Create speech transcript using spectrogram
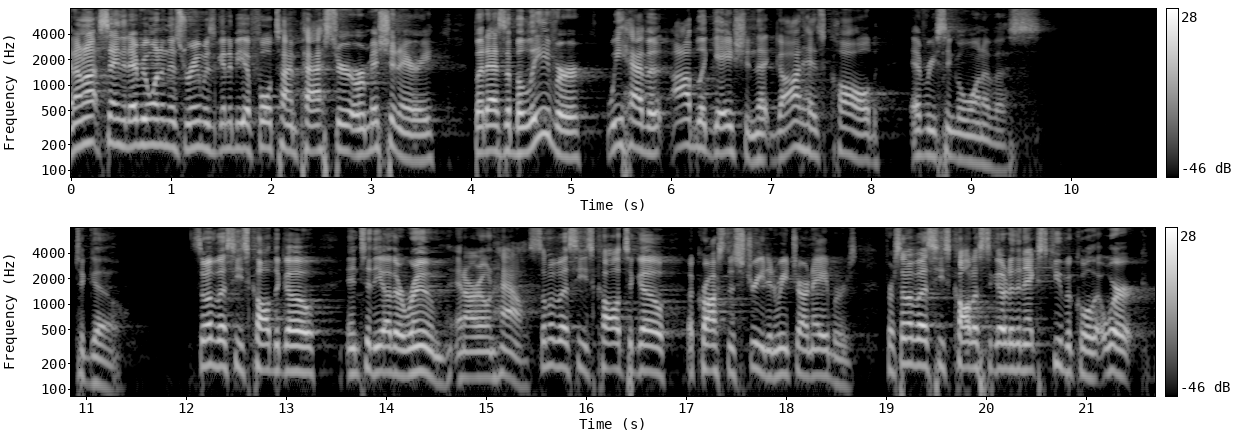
And I'm not saying that everyone in this room is going to be a full time pastor or missionary, but as a believer, we have an obligation that God has called every single one of us to go. Some of us, He's called to go into the other room in our own house. Some of us, He's called to go across the street and reach our neighbors. For some of us, He's called us to go to the next cubicle at work.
